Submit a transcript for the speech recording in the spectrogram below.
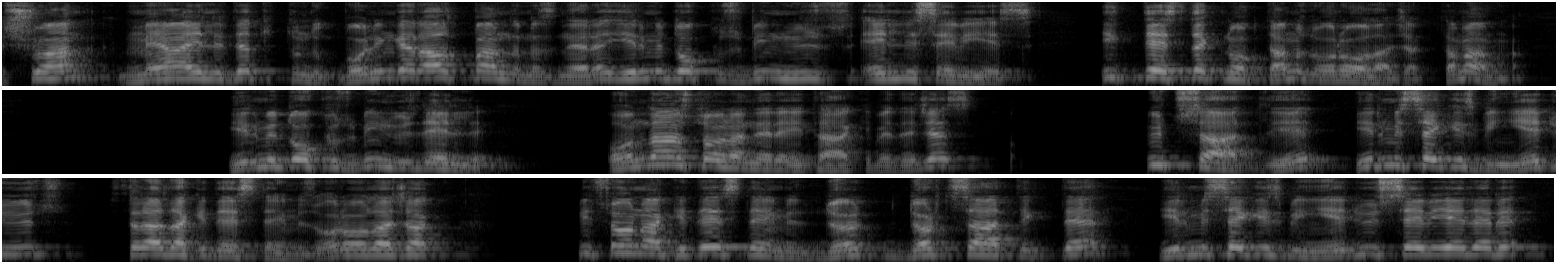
şu an MA50'de tutunduk. Bollinger alt bandımız nere? 29.150 seviyesi. İlk destek noktamız orası olacak. Tamam mı? 29.150. Ondan sonra nereyi takip edeceğiz? 3 saatliği 28.700 sıradaki desteğimiz orası olacak. Bir sonraki desteğimiz 4, 4 saatlikte 28.700 seviyeleri.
